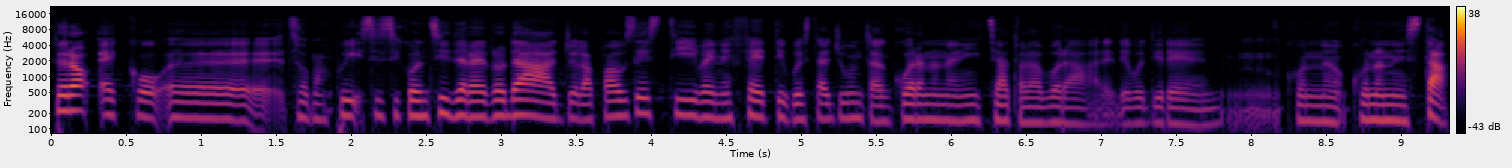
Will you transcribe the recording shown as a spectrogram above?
Però ecco, eh, insomma, qui se si considera il rodaggio, la pausa estiva, in effetti questa giunta ancora non ha iniziato a lavorare, devo dire mm, con, con onestà.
